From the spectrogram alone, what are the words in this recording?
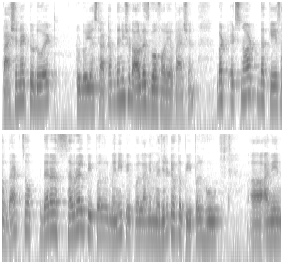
passionate to do it to do your startup then you should always go for your passion. But it's not the case of that. So there are several people many people i mean majority of the people who uh, i mean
